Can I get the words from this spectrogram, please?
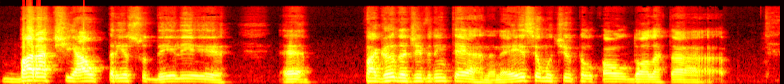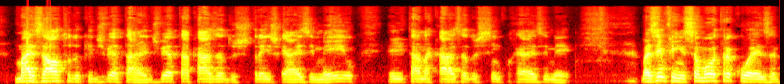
baratear o preço dele é, pagando a dívida interna. Né? Esse é o motivo pelo qual o dólar está mais alto do que devia estar. Ele devia estar na casa dos R$ 3,5, ele está na casa dos R$ 5,5. Mas, enfim, isso é uma outra coisa.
